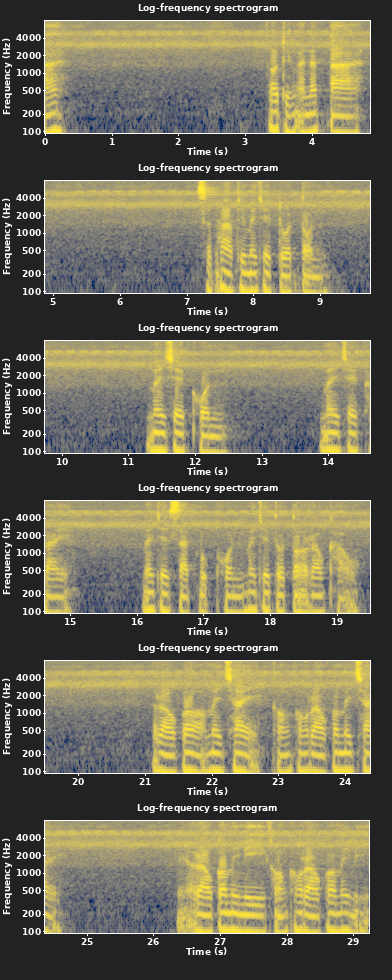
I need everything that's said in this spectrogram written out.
เข้าถึงอนัตตา สภาพที่ไม่ใช่ตัวตน ไม่ใช่คน ไม่ใช่ใคร ไม่ใช่สัตว์บุคคล ไม่ใช่ตัวตนเราเขา เราก็ไม่ใช่ของของเราก็ไม่ใช่ เราก็ไม่มีของของเราก็ไม่มี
